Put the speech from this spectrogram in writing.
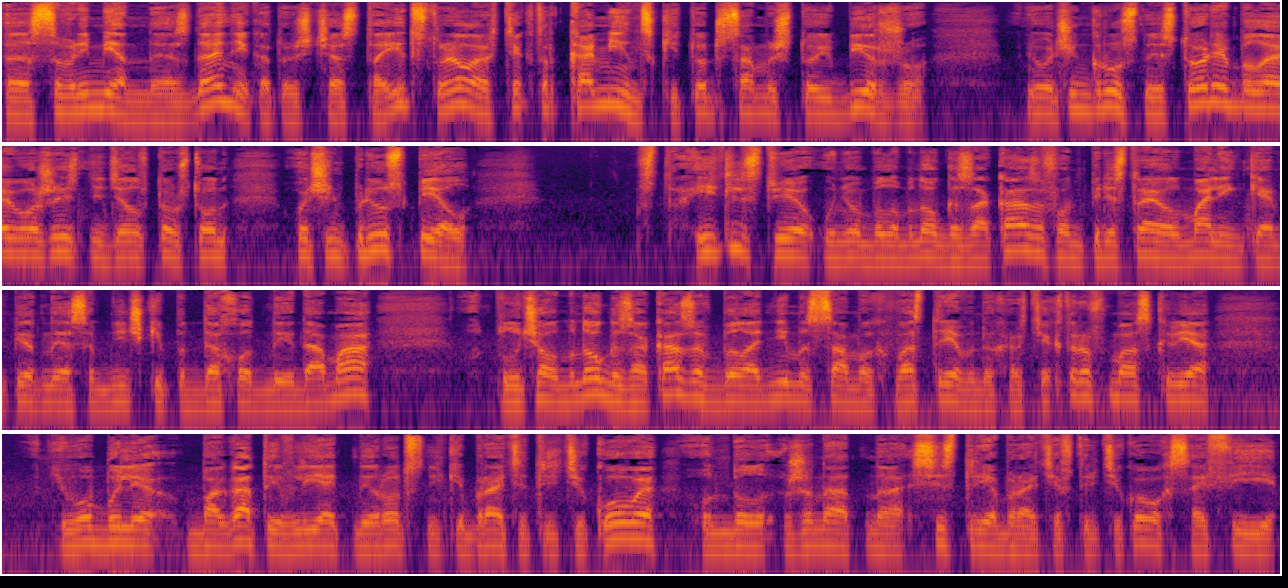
э, современное здание, которое сейчас стоит, строил архитектор Каминский, тот же самый, что и биржу. У него очень грустная история была его жизни. Дело в том, что он очень преуспел в строительстве, у него было много заказов, он перестраивал маленькие ампирные особнячки под доходные дома, он получал много заказов, был одним из самых востребованных архитекторов в Москве, у него были богатые влиятельные родственники братья Третьяковы. Он был женат на сестре братьев Третьяковых, Софии.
